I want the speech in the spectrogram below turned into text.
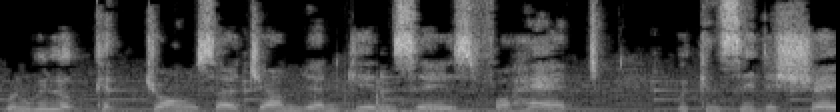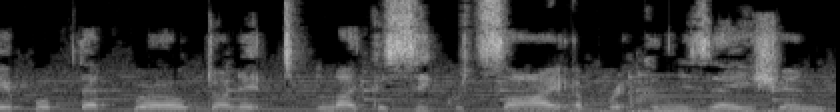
When we look at Dzongsar Jamyang Khyentse's forehead, we can see the shape of that world on it like a secret sign of recognition,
